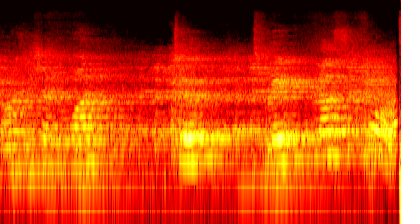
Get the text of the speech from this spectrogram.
Transition one, two, three, plus four.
